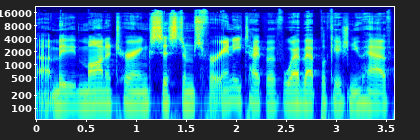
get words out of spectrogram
uh, maybe monitoring systems for any type of web application you have,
